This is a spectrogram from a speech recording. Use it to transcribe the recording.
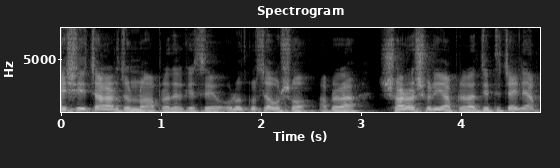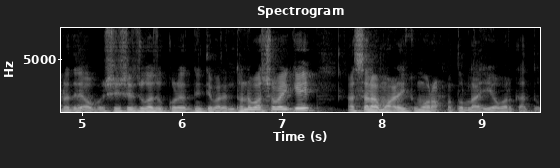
বেশি চালার জন্য আপনাদের কাছে অনুরোধ করছি। অবশ্য আপনারা সরাসরি আপনারা যেতে চাইলে আপনাদের অবশেষে যোগাযোগ করে নিতে পারেন। ধন্যবাদ সবাইকে। আসসালামু আলাইকুম রহমতুল্লাহি ওবরকাতু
